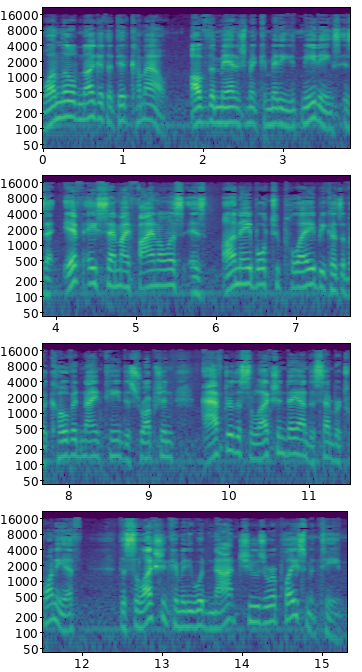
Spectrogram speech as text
One little nugget that did come out of the management committee meetings is that if a semifinalist is unable to play because of a COVID 19 disruption after the selection day on December 20th, the selection committee would not choose a replacement team.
